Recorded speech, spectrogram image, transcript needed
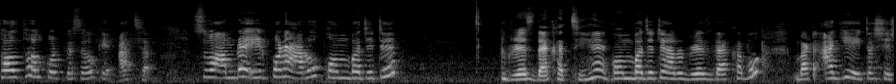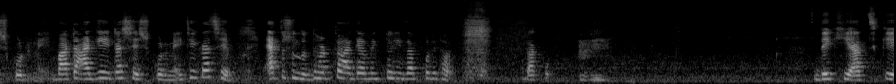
থল থল করতেছে ওকে আচ্ছা। সো আমরা এরপরে আরও কম বাজেটে ড্রেস দেখাচ্ছি হ্যাঁ? কম বাজেটে আরও ড্রেস দেখাবো বাট আগে এটা শেষ করে নেই। বাট আগে এটা শেষ করে নেই, ঠিক আছে? এত সুন্দর, ধর তো আগে আমি একটু হিসাব করে, ধর। দেখো। দেখি আজকে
